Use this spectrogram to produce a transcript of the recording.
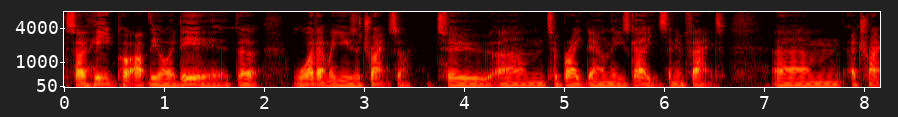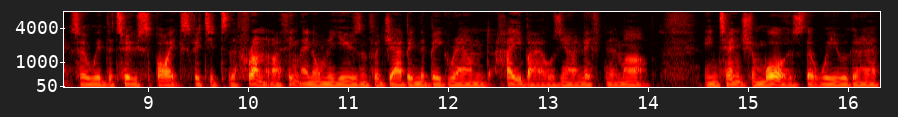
so he'd put up the idea that why don't we use a tractor to um, to break down these gates? And in fact, um, a tractor with the two spikes fitted to the front, and I think they normally use them for jabbing the big round hay bales, you know, lifting them up. The intention was that we were going to,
